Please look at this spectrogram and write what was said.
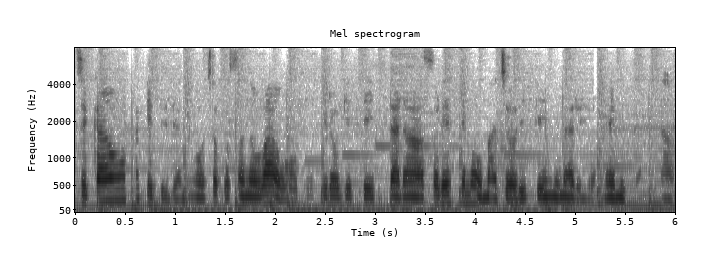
時間をかけてでもちょっとその輪を広げていったらそれってもうマジョリティになるよねみたいな。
